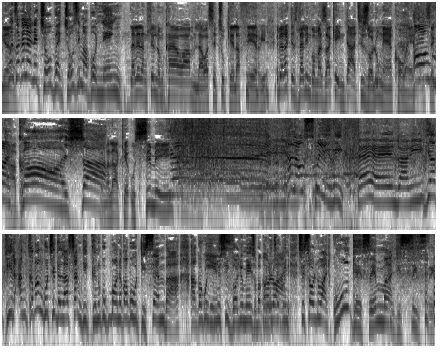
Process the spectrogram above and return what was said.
Yeah. kwenzakalani eJoburg Josie Maboneng? Lalela ngihleli nomkhaya wami la wasethugela ferry. Ebekade sidlala ingoma zakhe intathu izolo ungekho wena Oh my gosh! Igama lakhe usimi Hello Swiri Hey hey njani? Ngiyaphila. Angicabanga ukuthi the last time ngigcina ukubona kwaku December akwakuyi Yes. news volume ezoba khona Olwandle. eThekwini. Sisolwandle kungesemandi sisi.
